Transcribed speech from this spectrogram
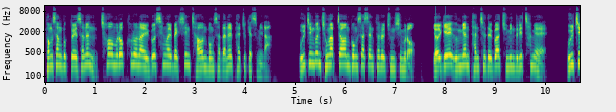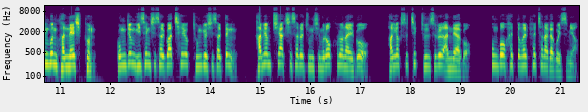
경상북도에서는 처음으로 코로나19 생활 백신 자원봉사단을 발족했습니다. 울진군 종합자원봉사센터를 중심으로 10개의 읍면 단체들과 주민들이 참여해 울진군 관내 식품, 공중위생시설과 체육 종교시설 등 감염 취약시설을 중심으로 코로나19 방역수칙 준수를 안내하고 홍보 활동을 펼쳐나가고 있으며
